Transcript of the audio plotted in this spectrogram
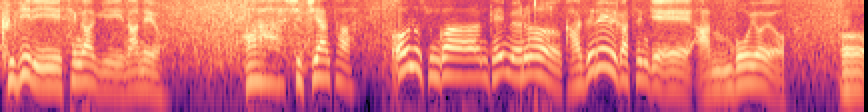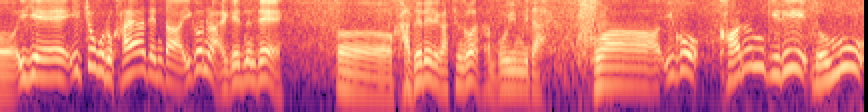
그 길이 생각이 나네요. 아 쉽지 않다. 어느 순간 되면은 가드레일 같은 게 안 보여요. 어 이게 이쪽으로 가야 된다. 이거는 알겠는데 어 가드레일 같은 건 안 보입니다 와 이거 가는 길이 너무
